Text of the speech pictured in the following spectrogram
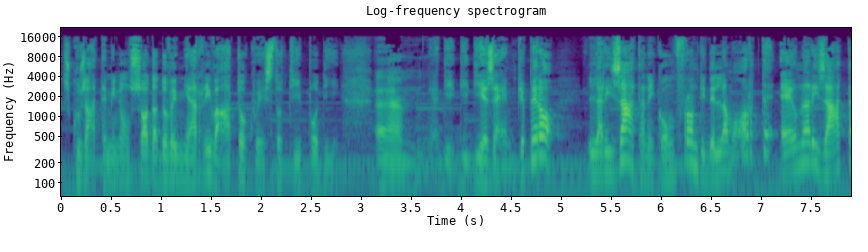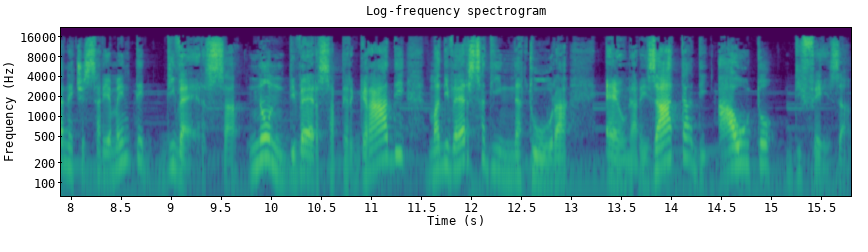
Scusatemi, non so da dove mi è arrivato questo tipo di, ehm, di, di, di esempio, però la risata nei confronti della morte è una risata necessariamente diversa, non diversa per gradi, ma diversa di natura, è una risata di autodifesa.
